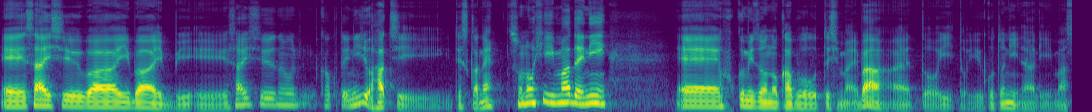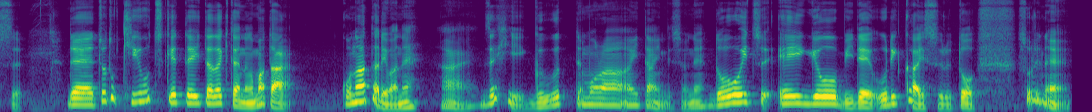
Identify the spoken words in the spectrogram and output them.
えー、最終売買日、最終の確定28ですかね、その日までに、えー、含み損の株を売ってしまえば、えーと、いいということになります。で、ちょっと気をつけていただきたいのが、また、このあたりはね、はい、ぜひググってもらいたいんですよね。同一営業日で売り買いすると、それね、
